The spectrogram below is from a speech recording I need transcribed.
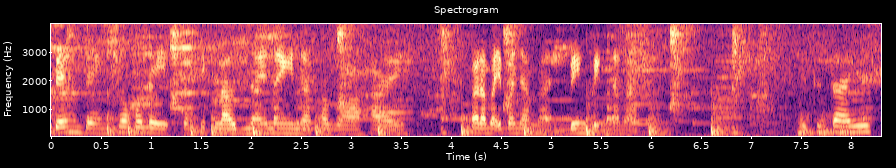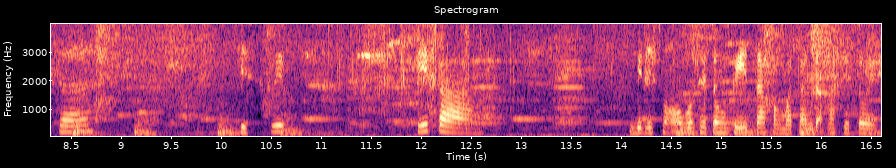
beng-beng chocolate kasi cloud9 na yung nasa bahay. Para maiba naman. Beng-beng naman. Dito tayo sa biskuit. Pita. Bilis maubos itong pita pang matanda kasi ito eh.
